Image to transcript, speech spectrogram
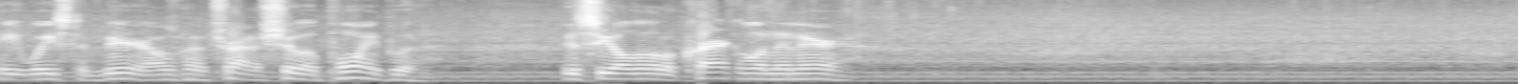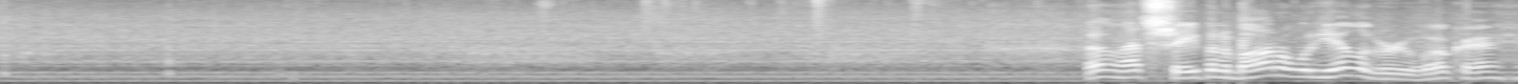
hate wasting beer. I was going to try to show a point, but you see all the little crackling in there. Oh, that's shaping a bottle with a yellow groove. Okay.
